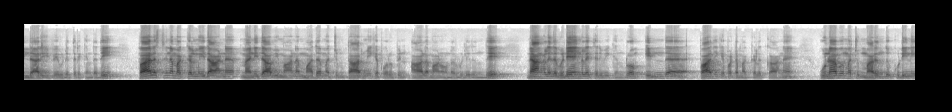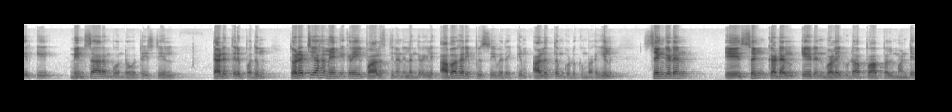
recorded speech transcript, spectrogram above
இந்த அறிவிப்பை விடுத்திருக்கின்றது. பாலஸ்தீன மக்கள் மீதான மனிதாபிமான மத மற்றும் தார்மீக பொறுப்பின் ஆழமான உணர்விலிருந்து நாங்கள் இந்த விடயங்களை தெரிவிக்கின்றோம். இந்த பாதிக்கப்பட்ட மக்களுக்கான உணவு மற்றும் மருந்து குடிநீர் மின்சாரம் போன்றவற்றை இஸ்ரேல் தடுத்திருப்பதும் தொடர்ச்சியாக மேற்கு கரையில் பாலஸ்தீன நிலங்கரைகளை அபகரிப்பு செய்வதற்கும் அழுத்தம் கொடுக்கும் வகையில் செங்கடன் ஏ செங்கடல் ஏடன் வளைகுடா பாப்பல் மண்டே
